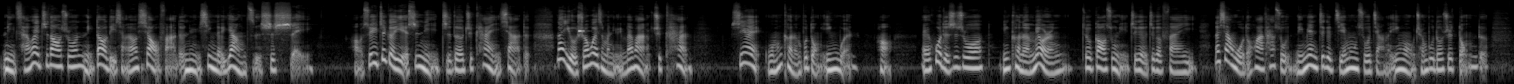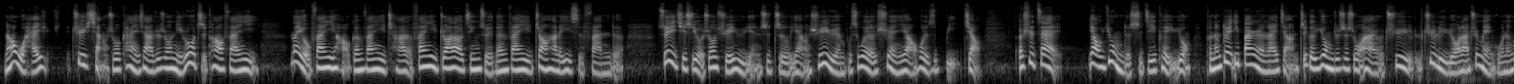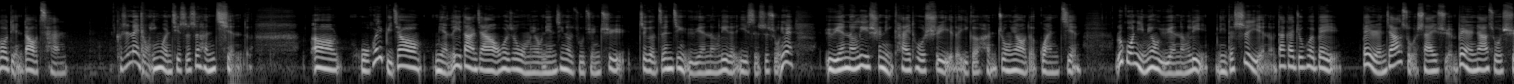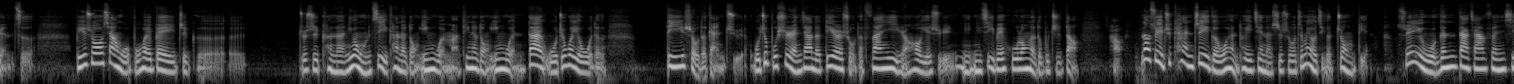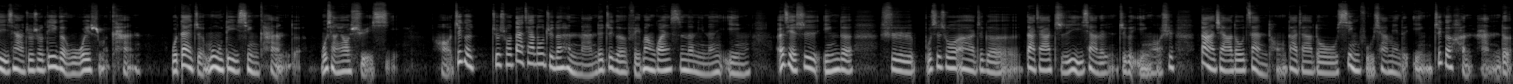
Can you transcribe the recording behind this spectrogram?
你才会知道说你到底想要效法的女性的样子是谁。好，所以这个也是你值得去看一下的。那有时候为什么你没办法去看？是因为我们可能不懂英文，好。诶，或者是说，你可能没有人就告诉你这个这个翻译。那像我的话，他所里面这个节目所讲的英文，我全部都是懂的。然后我还去想说，看一下，就是说，你如果只靠翻译，那有翻译好跟翻译差的，翻译抓到精髓跟翻译照他的意思翻的。所以其实有时候学语言是这样，学语言不是为了炫耀或者是比较，而是在要用的时机可以用。可能对一般人来讲，这个用就是说啊，有去去旅游啦，去美国能够点到餐。可是那种英文其实是很浅的，呃。我会比较勉励大家哦，或者说我们有年轻的族群去这个增进语言能力的意思是说，因为语言能力是你开拓视野的一个很重要的关键。如果你没有语言能力，你的视野呢，大概就会被被人家所筛选，被人家所选择。比如说像我不会被这个，就是可能因为我们自己看得懂英文嘛，听得懂英文，但我就会有我的。第一手的感觉，我就不是人家的第二手的翻译，然后也许你你自己被糊弄了都不知道。好，那所以去看这个，我很推荐的是说这边有几个重点，所以我跟大家分析一下，就是说第一个，我为什么看，我带着目的性看的，我想要学习。好，这个就说大家都觉得很难的这个诽谤官司呢，你能赢。而且是赢的，是不是说啊？这个大家质疑下的这个赢哦，是大家都赞同、大家都幸福下面的赢，这个很难的。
